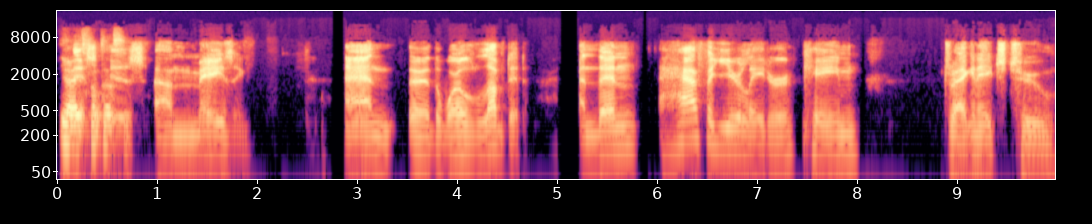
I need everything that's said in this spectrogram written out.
yeah, this it's fantastic. is amazing, and uh, the world loved it. And then half a year later came Dragon Age Two,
